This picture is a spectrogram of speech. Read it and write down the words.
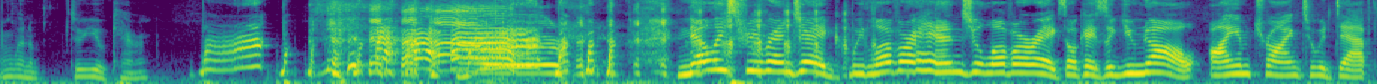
I'm going to do you, Karen. Nellie's free range egg. We love our hens, you love our eggs. Okay, so you know I am trying to adapt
